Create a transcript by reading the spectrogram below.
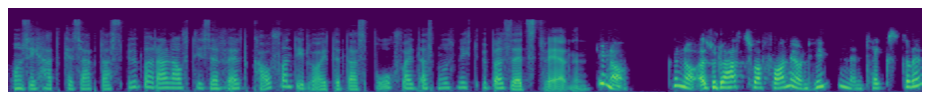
Und sie hat gesagt, dass überall auf dieser Welt kaufen die Leute das Buch, weil das muss nicht übersetzt werden. Genau. Genau. Also du hast zwar vorne und hinten einen Text drin.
